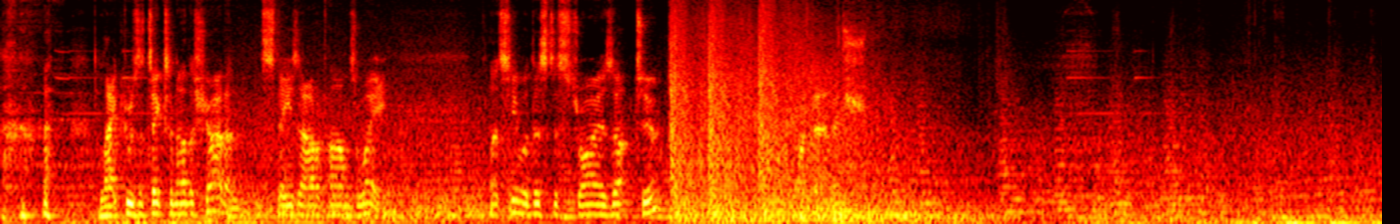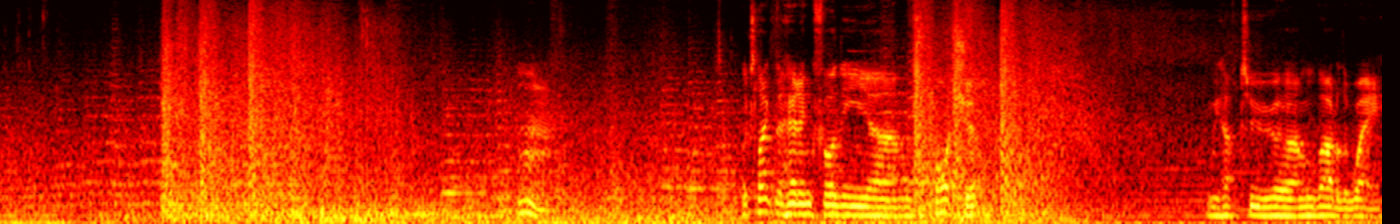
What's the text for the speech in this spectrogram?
Light Cruiser takes another shot and stays out of harm's way. Let's see what this destroyer is up to. One damage. Looks like they're heading for the um, support ship. We have to uh, move out of the way.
